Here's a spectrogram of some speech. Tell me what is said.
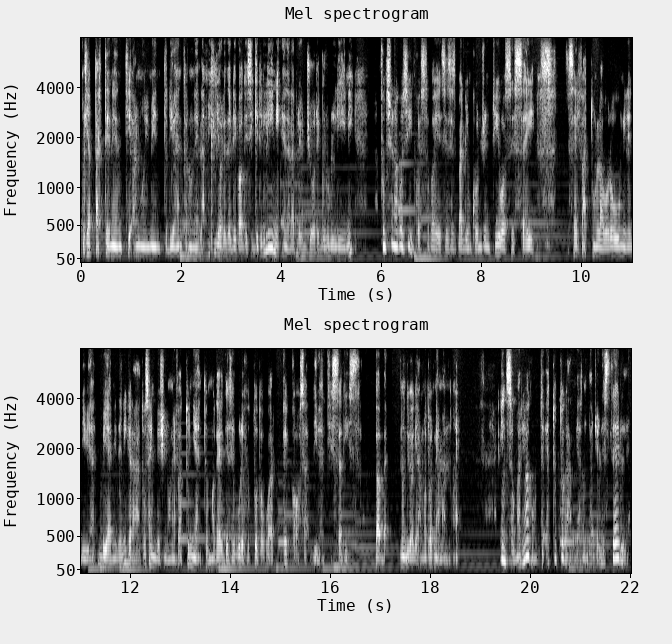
Gli appartenenti al movimento diventano nella migliore delle ipotesi grillini e nella peggiore grullini. Funziona così in questo paese, se sbagli un congiuntivo, se sei se hai fatto un lavoro umile vieni denigrato, se invece non hai fatto niente o magari ti sei pure fottuto qualche cosa, diventi statista. Vabbè, non divaghiamo, torniamo a noi. Insomma, arriva Conte e tutto cambia, sondaggi alle stelle.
